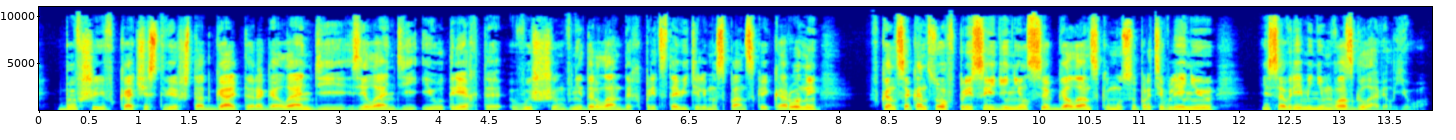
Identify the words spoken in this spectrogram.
– бывший в качестве штатгальтера Голландии, Зеландии и Утрехта высшим в Нидерландах представителем испанской короны, в конце концов присоединился к голландскому сопротивлению и со временем возглавил его.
